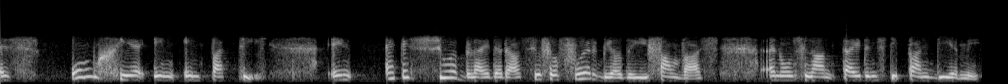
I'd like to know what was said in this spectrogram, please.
is omgee en empatie. En ek is so bly dat daar soveel voorbeelde hiervan was in ons land tydens die pandemie.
